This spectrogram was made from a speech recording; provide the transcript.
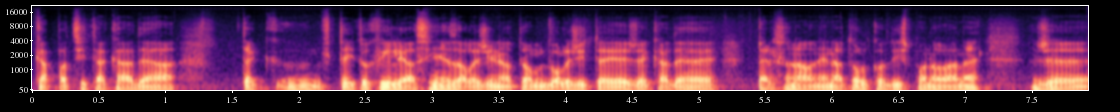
kapacita KDH, tak e, v tejto chvíli asi nezáleží na tom. Dôležité je, že KDH je personálne natoľko disponované, že e,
